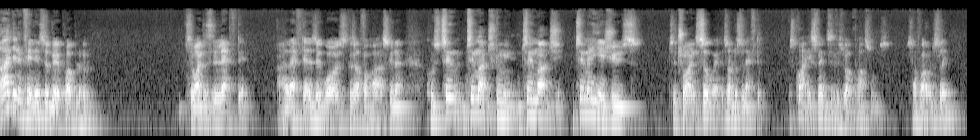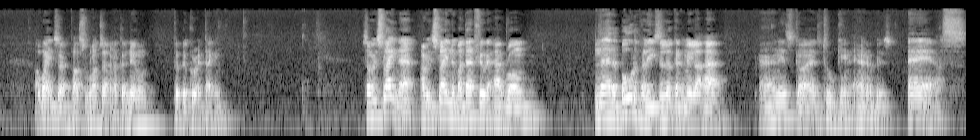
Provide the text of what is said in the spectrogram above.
I didn't think this would be a problem. So I just left it. I left it as it was because I thought oh, I was gonna cause too too much commu- too much too many issues to try and sort it. So I just left it. It's quite expensive as well, passports. So I thought I'll just leave. I waited until that passport runs out and I got a new one. Put the correct date in. So I've explained that. I've explained that my dad filled it out wrong. Now the border police are looking at me like that. And this guy is talking out of his ass.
